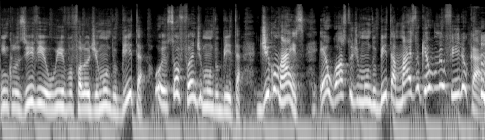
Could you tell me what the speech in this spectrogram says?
Inclusive, o Ivo falou de Mundo Bita. Ô, eu sou fã de Mundo Bita. Digo mais, eu gosto de Mundo Bita mais do que o meu filho, cara.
